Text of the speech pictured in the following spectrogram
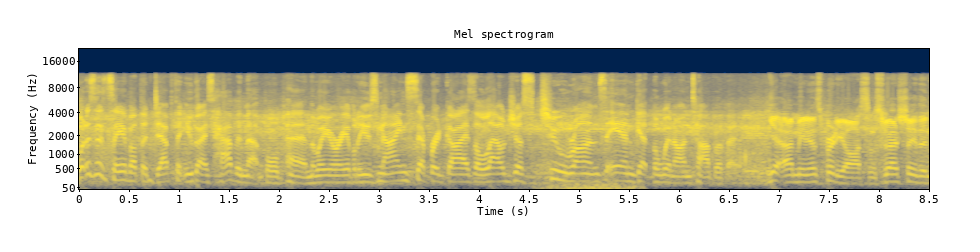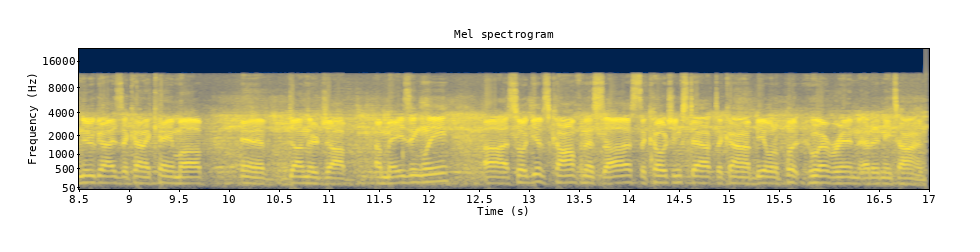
What does it say about the depth that you guys have in that bullpen? The way you were able to use nine separate guys, allow just two runs, and get the win on top of it. Yeah, I mean, it's pretty awesome, especially the new guys that kind of came up and have done their job amazingly. Uh, so it gives confidence to us, the coaching staff, to kind of be able to put whoever in at any time.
